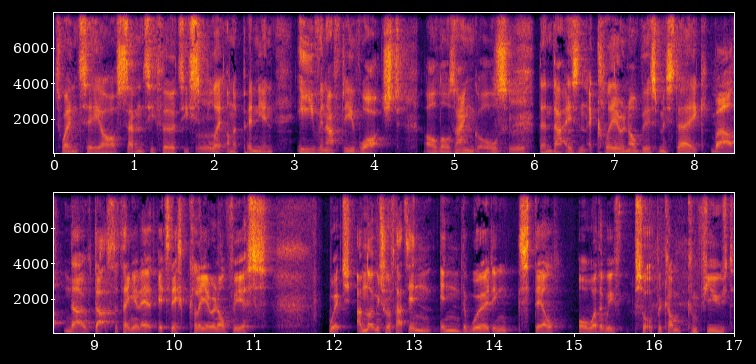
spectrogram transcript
20 or 70 30 hmm. split on opinion, even after you've watched all those angles, hmm. then that isn't a clear and obvious mistake. Well, no, that's the thing. And it, it's this clear and obvious, which I'm not even sure if that's in in the wording still, or whether we've sort of become confused.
